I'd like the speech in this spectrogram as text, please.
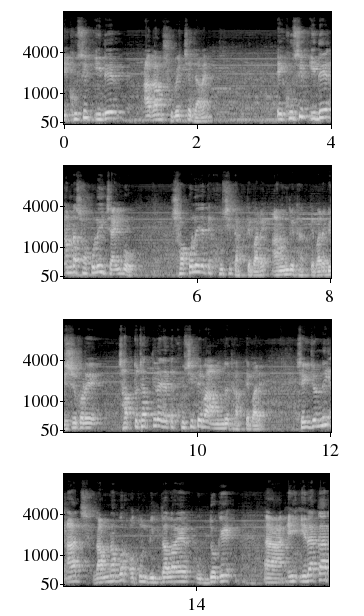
এই খুশির ঈদের আগাম শুভেচ্ছা জানাই। এই খুশির ঈদে আমরা সকলেই চাইব, সকলে যাতে খুশি থাকতে পারে, আনন্দে থাকতে পারে, বিশেষ করে ছাত্রছাত্রীরা যাতে খুশিতে বা আনন্দে থাকতে পারে। সেই জন্যই আজ রামনগর অতুল বিদ্যালয়ের উদ্যোগে এই এলাকার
